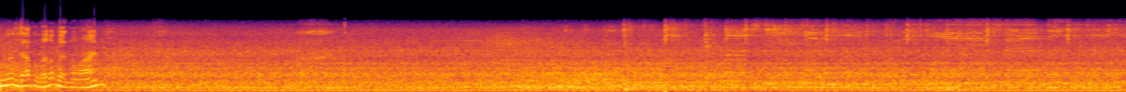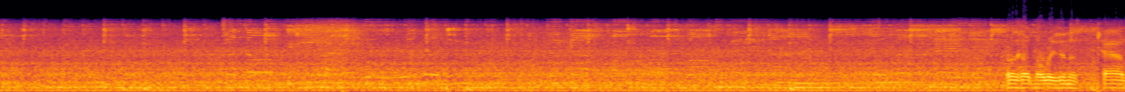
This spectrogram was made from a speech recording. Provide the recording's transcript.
Moved up a little bit in the line. I really hope nobody's in the cab.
